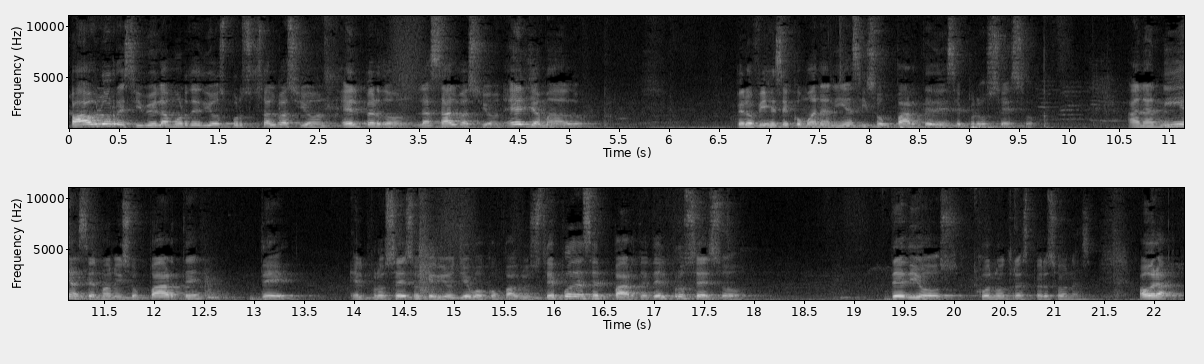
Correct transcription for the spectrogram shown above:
Pablo recibió el amor de Dios por su salvación, el perdón, la salvación, el llamado. Pero fíjese cómo Ananías hizo parte de ese proceso. Ananías, hermano, hizo parte de el proceso que Dios llevó con Pablo. Usted puede hacer parte del proceso de Dios con otras personas. Ahora,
